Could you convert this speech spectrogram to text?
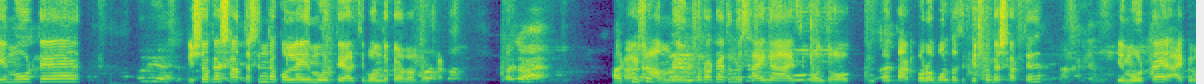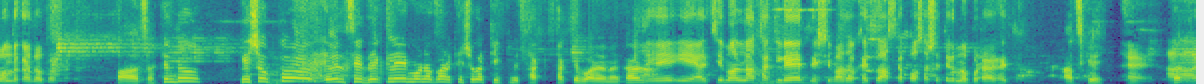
এই মুহূর্তে কৃষকের স্বার্থ চিন্তা করলে এই মুহূর্তে এলসি বন্ধ করা দরকার। আর কৃষক আমরা ইম্পোর্টারটা কিন্তু চাই না এলসি বন্ধ হোক কিন্তু তারপরেও বলতেছে কৃষকের স্বার্থে এই মুহূর্তে আইপি বন্ধ করা দরকার। আচ্ছা কিন্তু কৃষক তো এলসি দেখলেই মনে করেন কৃষকের ঠিক থাক- থাকতে পারে না কারণ এই এলসি মাল না থাকলে দেশি বাজার খাইতো আজকে পঁচাশি থেকে নব্বই টাকা খাইতো। আজকে? হ্যাঁ আর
